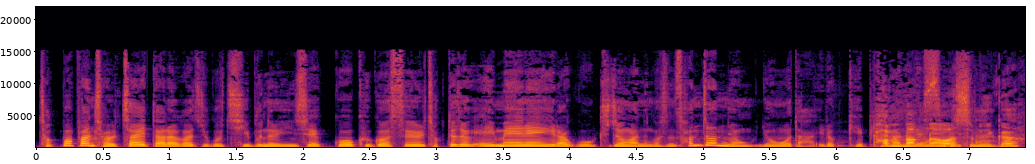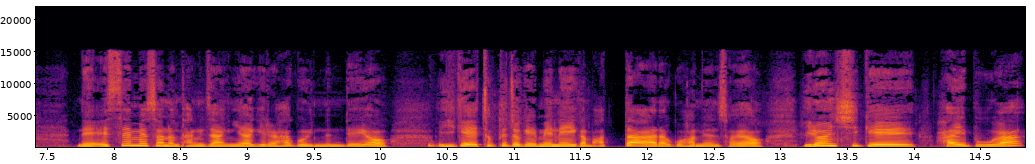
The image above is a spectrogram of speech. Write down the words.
적법한 절차에 따라 가지고 지분을 인수했고 그것을 적대적 M&A라고 규정하는 것은 선전용 용어다 이렇게 반박 했습니다. 나왔습니까? 네, SM에서는 당장 이야기를 하고 있는데요. 이게 적대적 M&A가 맞다라고 하면서요. 이런 식의 하이브가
